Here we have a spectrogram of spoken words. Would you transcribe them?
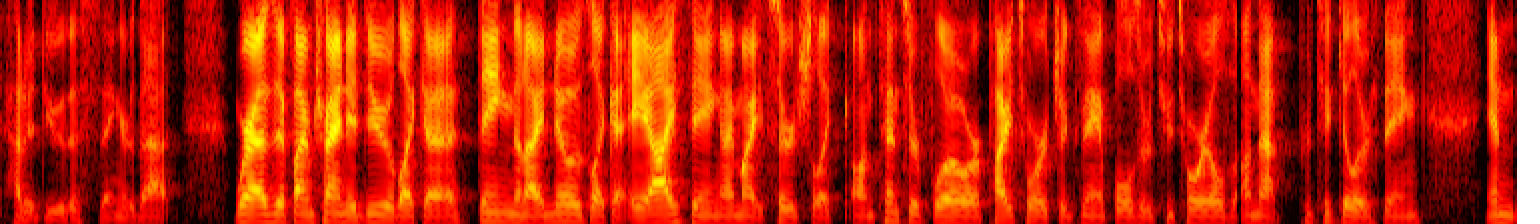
how to do this thing or that. Whereas if I'm trying to do like a thing that I know is like an AI thing, I might search like on TensorFlow or PyTorch examples or tutorials on that particular thing and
